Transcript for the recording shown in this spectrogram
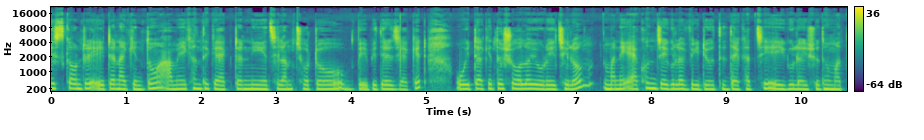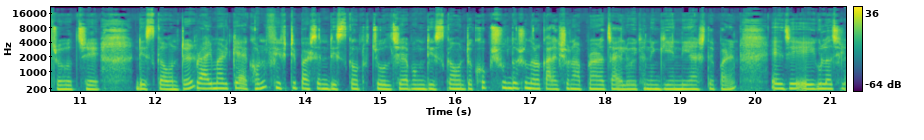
ডিসকাউন্টের এটা না কিন্তু আমি এখান থেকে একটা নিয়েছিলাম ছোট বেবিদের জ্যাকেট ওইটা কিন্তু ষোলো ইউরোই ছিল। মানে এখন যেগুলো ভিডিওতে দেখাচ্ছি, এইগুলোই শুধুমাত্র হচ্ছে ডিসকাউন্টের প্রাইমার্কে এখন ফিফটি পার্সেন্ট ডিসকাউন্ট চলছে এবং ডিসকাউন্টে খুব সুন্দর সুন্দর কালেকশন আপনারা চাইলেও এখানে গিয়ে নিয়ে আসতে পারেন। এই যে এইগুলো ছিল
